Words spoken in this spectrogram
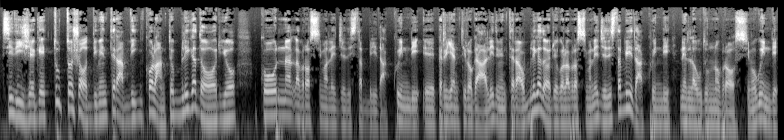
si dice che tutto ciò diventerà vincolante obbligatorio con la prossima legge di stabilità quindi eh, per gli enti locali diventerà obbligatorio con la prossima legge di stabilità quindi nell'autunno prossimo quindi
